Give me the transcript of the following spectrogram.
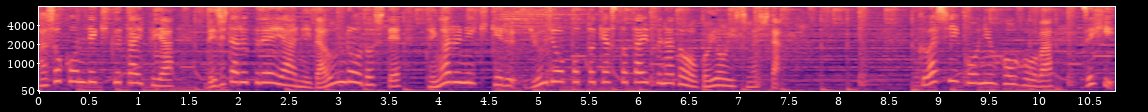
パソコンで聞くタイプやデジタルプレイヤーにダウンロードして手軽に聞ける有料ポッドキャストタイプなどをご用意しました。詳しい購入方法はぜひ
